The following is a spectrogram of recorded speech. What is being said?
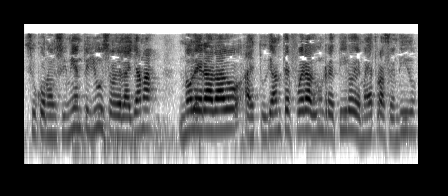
su conocimiento y uso de la llama no le era dado a estudiantes fuera de un retiro de maestro ascendido,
